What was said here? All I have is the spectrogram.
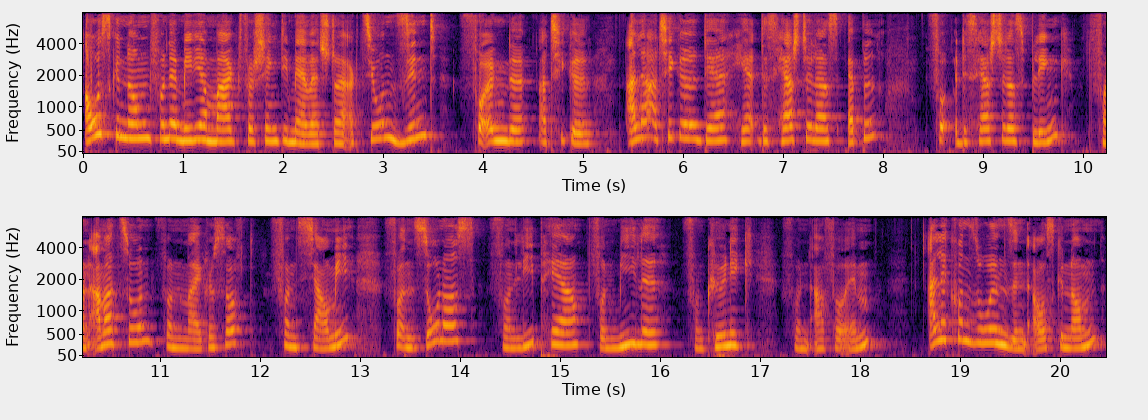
Ausgenommen von der Mediamarkt verschenkt die Mehrwertsteueraktion sind folgende Artikel. Alle Artikel der, des Herstellers Apple, des Herstellers Blink, von Amazon, von Microsoft, von Xiaomi, von Sonos, von Liebherr, von Miele, von König, von AVM. Alle Konsolen sind ausgenommen.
